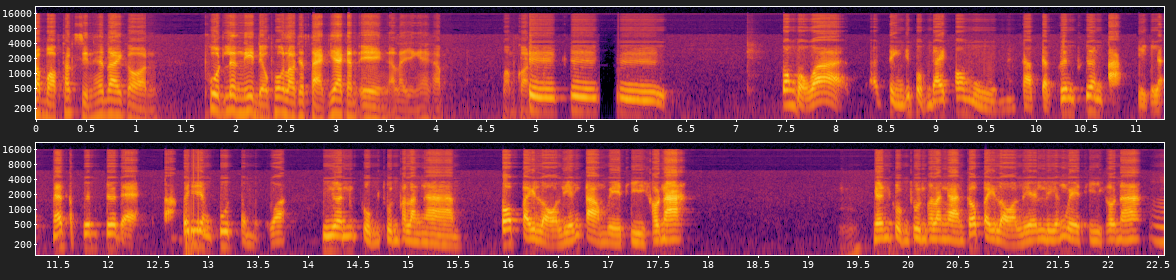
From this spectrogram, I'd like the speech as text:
ระบอบทักษิณให้ได้ก่อน พูดเรื่องนี้เดี๋ยวพวกเราจะแตกแยกกันเองอะไรอย่างเงี้ยครับหม่อมก่อนคือคือคือ ต้องบอกว่าสิ่งที่ผมได้ข้อมูลนะครับจากเพื่อนเพื่อนๆต่างสีแหละแม้แต่เพื่อนเสื้อแดงต่างก็ยังพูดเสมอว่า เงินกลุ่มทุนพลังงาน ก็ไปหล่อเลี้ยงตามเวทีเขานะอืมเงินกลุ่มทุนพลังงานก็ไปหล่อเลี้ยงเลี้ยงเวทีเขานะอื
